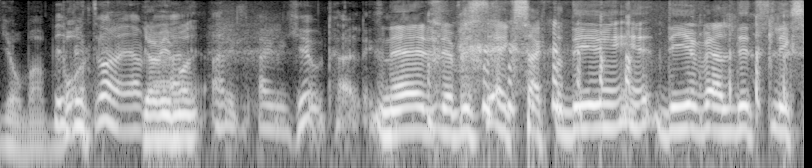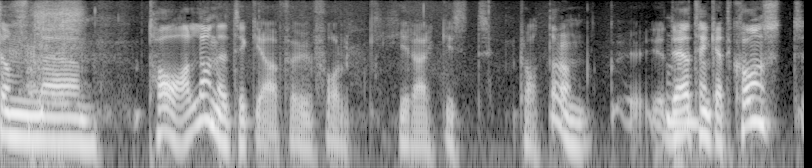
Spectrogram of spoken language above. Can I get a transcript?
jobba vi bort. Vi vill inte vara en jävla ja, må, här. Liksom. Nej, det är, exakt och det är, det är väldigt liksom äh, talande tycker jag för hur folk hierarkiskt pratar om. Mm. Där jag tänker att konst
